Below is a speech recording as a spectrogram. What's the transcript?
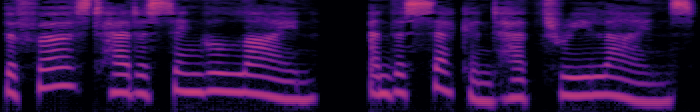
The first had a single line, and the second had three lines.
